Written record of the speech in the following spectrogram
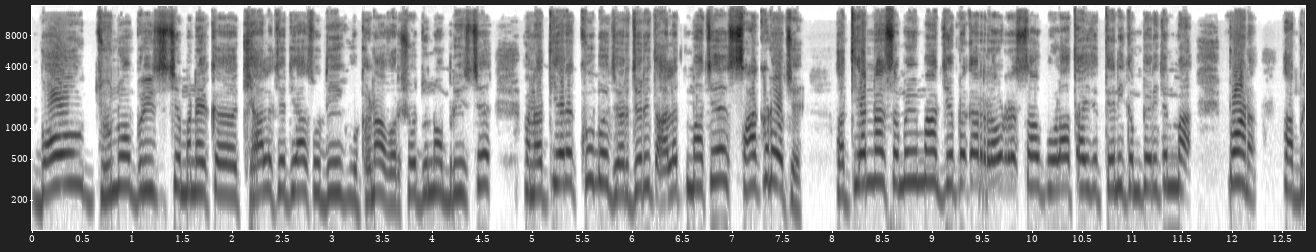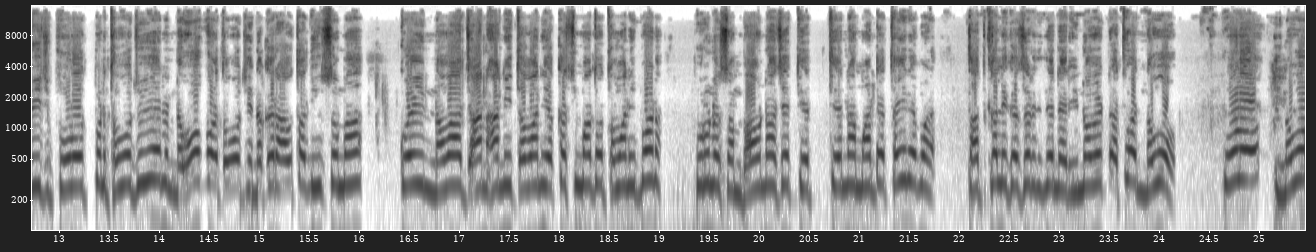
બહુ જૂનો બ્રિજ છે. મને એક ખ્યાલ છે ત્યાં સુધી ઘણા વર્ષો જૂનો બ્રિજ છે. અને અત્યારે ખૂબ જર્જરિત હાલતમાં છે સાંકડો છે. અત્યારના સમયમાં જે પ્રકાર રોડ રસ્તાઓ પોળા થાય છે તેની કમ્પેરિઝનમાં પણ આ બ્રિજ પોળો પણ થવો જોઈએ અને નવો પણ થવો જોઈએ. નકર આવતા દિવસોમાં કોઈ નવા જાનહાનિ થવાની, અકસ્માતો થવાની પણ પૂર્ણ સંભાવના છે. તેના માટે થઈને પણ તાત્કાલિક અસરથી તેને રિનોવેટ અથવા નવો પોળો નવો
